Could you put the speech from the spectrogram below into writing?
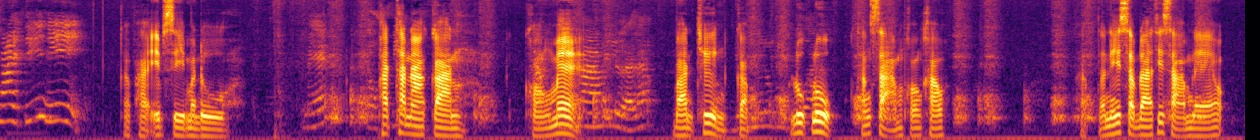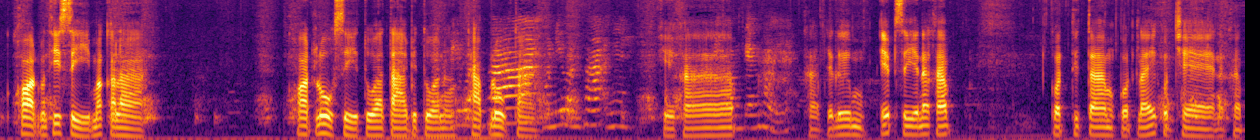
ใช่ที่นี่ก็พา FC มาดูแม่พัฒนาการของแม่มาไม่เหลือแล้วบานชื่นกับลูกๆทั้ง 3 ของเขาครับตอนนี้สัปดาห์ที่ 3 แล้วคลอดวันที่ 4 มกราคลอดลูก 4 ตัวตายไปตัวหนึ่งทับลูกตายวันนี้วันพระไงโอเคครับ ทำแกงหอยอะครับอย่าลืม FC นะครับ กดติดตามกดไลค์กดแชร์นะครับ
